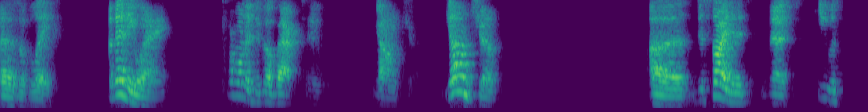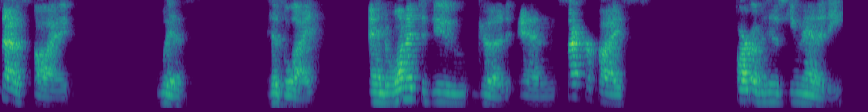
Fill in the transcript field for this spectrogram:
as of late. But anyway, I wanted to go back to Yamcha. Yamcha uh, decided that he was satisfied with his life and wanted to do good and sacrificed part of his humanity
